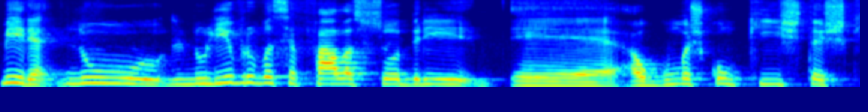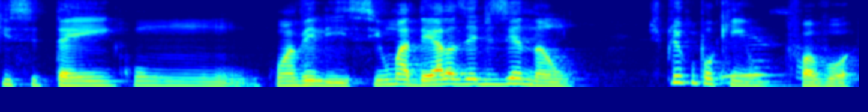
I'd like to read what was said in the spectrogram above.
Miriam, no, no livro você fala sobre é, algumas conquistas que se tem com, com a velhice. E uma delas é dizer não. Explica um pouquinho, Isso. por favor.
